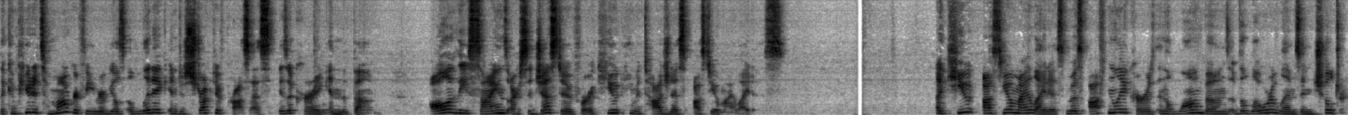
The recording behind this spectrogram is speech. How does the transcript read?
The computed tomography reveals a lytic and destructive process is occurring in the bone. All of these signs are suggestive for acute hematogenous osteomyelitis. Acute osteomyelitis most oftenly occurs in the long bones of the lower limbs in children.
